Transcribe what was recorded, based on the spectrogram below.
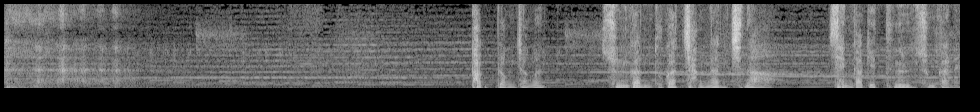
박 병장은 순간 누가 장난치나 생각이 드는 순간에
